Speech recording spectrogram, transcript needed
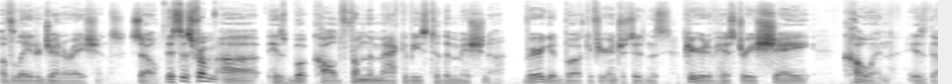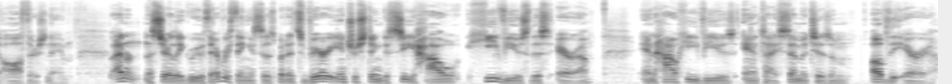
of later generations. So, this is from uh, his book called From the Maccabees to the Mishnah. Very good book if you're interested in this period of history. Shaye Cohen is the author's name. I don't necessarily agree with everything he says, but it's very interesting to see how he views this era and how he views anti Semitism of the era.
